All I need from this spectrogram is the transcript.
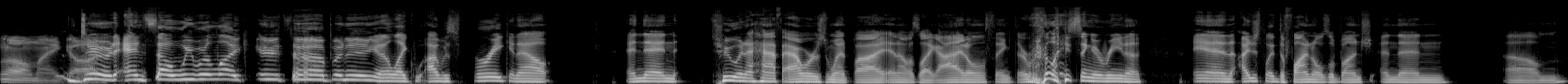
Oh my god. Dude, and so we were like, it's happening. And like I was freaking out. And then two and a half hours went by and I was like, I don't think they're releasing Arena. And I just played the finals a bunch and then um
